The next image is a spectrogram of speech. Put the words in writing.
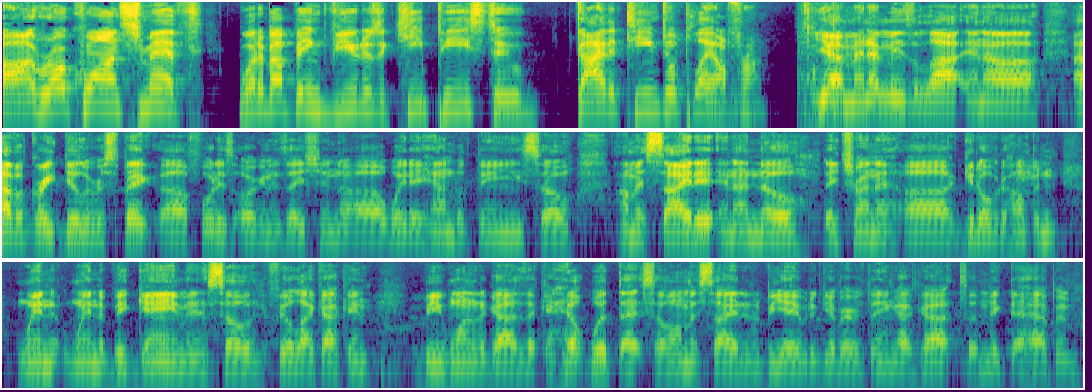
Uh, Roquan Smith. What about being viewed as a key piece to guide a team to a playoff run? Yeah, man, that means a lot, and uh, I have a great deal of respect uh, for this organization, uh, way they handle things. So I'm excited, and I know they're trying to uh, get over the hump and win win the big game, and so I feel like I can be one of the guys that can help with that. So I'm excited to be able to give everything I got to make that happen.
